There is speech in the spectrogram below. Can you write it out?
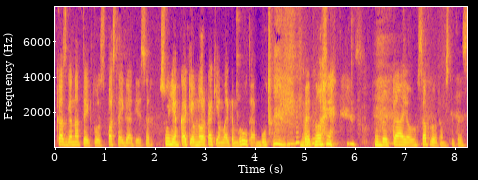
kas gan atteiktos pastaigāties ar suņiem, kaķiem, no ar kaķiem, laikam grūtāk būtu. bet, no, bet tā jau saprotams, ka tas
